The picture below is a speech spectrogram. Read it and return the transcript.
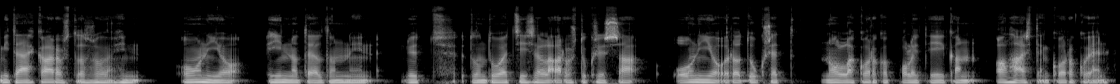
mitä ehkä arvostustasoihin on jo hinnoiteltu, niin nyt tuntuu, että sisällä arvostuksissa on jo odotukset nollakorkopolitiikan alhaisten korkojen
